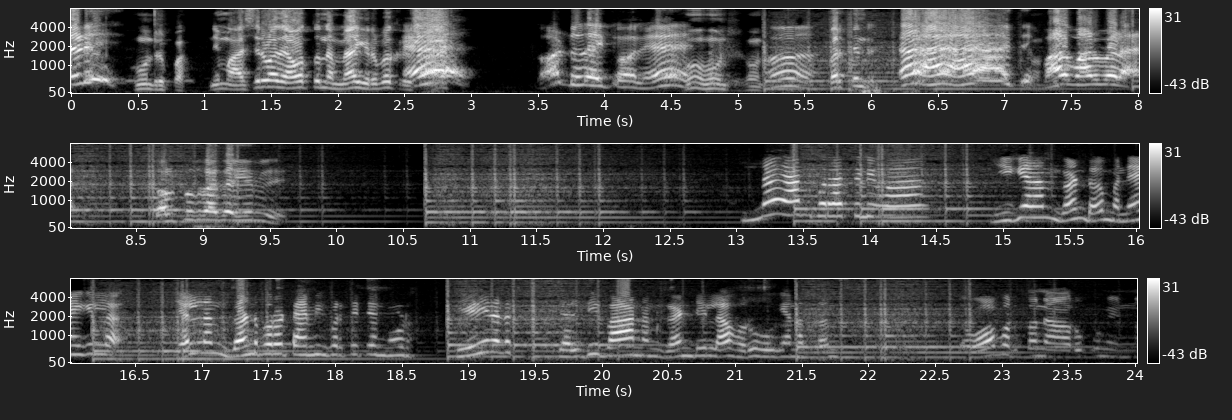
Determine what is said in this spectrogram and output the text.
ನಡಿ. ಹ್ಞೂನ್ರಿಪ್ಪ ನಿಮ್ಮ ಆಶೀರ್ವಾದ ಯಾವತ್ತು ನಮ್ಮ ಮ್ಯಾಗ ಇರ್ಬೇಕ್ರಿ. ಏ, ದೊಡ್ಡದಾಯ್ತು ಅಲ್ಲೇ ಹ್ಞೂ ಹ್ಞೂನ್ರಿ ಹ್ಞೂ ಹಾ. ಬರ್ತೀನ್ರಿ. ಆಯ್ತು ಭಾಳ ಮಾಡಬೇಡ. ಸ್ವಲ್ಪದ್ರಾಗ ಇರ್ಲಿ. ಇನ್ನ ಯಾಕೆ ಬರತ್ತಿಲ್ಲ ಇವ ಈಗ ನನ್ ಗಂಡ ಮನ್ಯಾಗಿಲ್ಲ. ಎಲ್ ನನ್ ಗಂಡ ಬರೋ ಟೈಮಿಗೆ ಬರ್ತೈತೆ ನೋಡು. ಹೇಳಿನ ಅದಕ್ಕೆ ಜಲ್ದಿ ಬಾ ನನ್ ಗಂಡ ಇಲ್ಲ ಹೊರಗೆ ಹೋಗ್ಯಾನ ತಂದ್ ಯಾವಾಗ ಬರ್ತಾನೆ ಆರೋಪು ನಿನ್ನ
